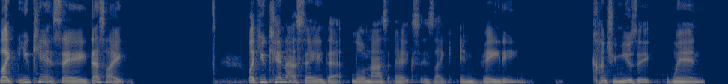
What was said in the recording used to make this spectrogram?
Like you can't say that's like. Like you cannot say that Lil Nas X is like invading country music when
